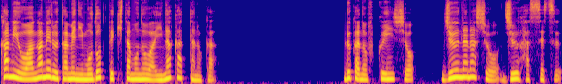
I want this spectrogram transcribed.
神を崇めるために戻ってきた者はいなかったのか。ルカの福音書17章18節。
